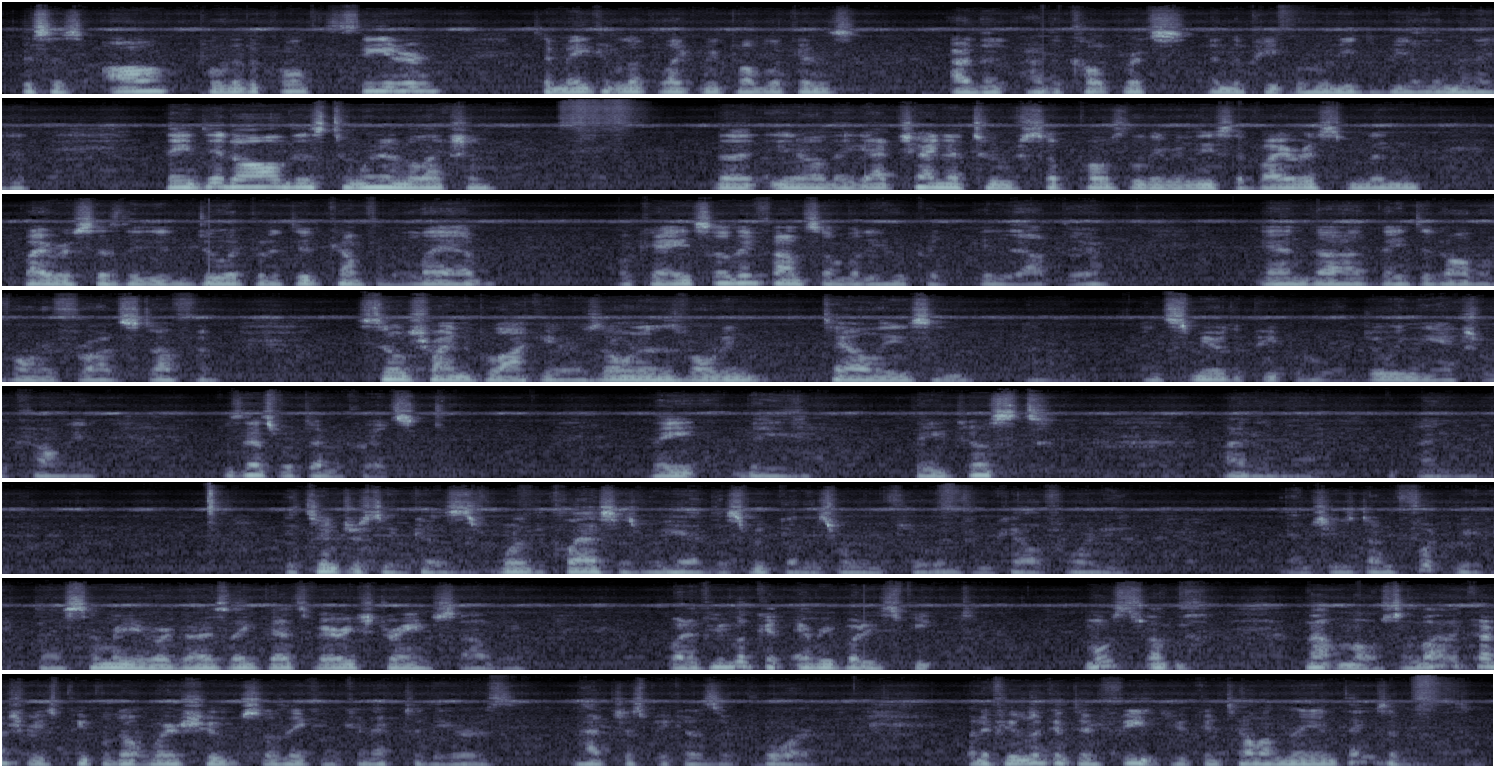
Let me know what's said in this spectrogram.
This is all political theater to make it look like Republicans are the are the culprits and the people who need to be eliminated. They did all this to win an election. The you know they got China to supposedly release a virus, and then virus says they didn't do it, but it did come from the lab. Okay, so they found somebody who could get it out there, and uh, they did all the voter fraud stuff, and still trying to block Arizona's voting tallies and and smear the people who are doing the actual counting, because that's what Democrats do. they they they just I don't know. I don't know. It's interesting because one of the classes we had this weekend, this woman flew in from California, and she's done foot reading. Now, some of you are guys think that's very strange sounding, but if you look at everybody's feet, most of, not most, a lot of countries people don't wear shoes so they can connect to the earth, not just because they're poor. But if you look at their feet, you can tell a million things about them.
